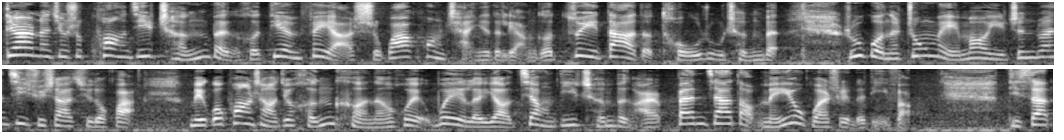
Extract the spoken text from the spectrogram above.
第二呢，就是矿机成本和电费啊，是挖矿产业的两个最大的投入成本。如果呢，中美贸易争端继续下去的话，美国矿场就很可能会为了要降低成本而搬家到没有关税的地方。第三，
